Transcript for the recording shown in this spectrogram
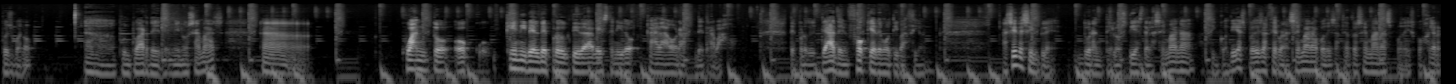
pues bueno, puntuar de, menos a más cuánto o qué nivel de productividad habéis tenido cada hora de trabajo. De productividad, de enfoque, de motivación. Así de simple. Durante los días de la semana, cinco días, podéis hacer una semana, podéis hacer dos semanas, podéis coger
